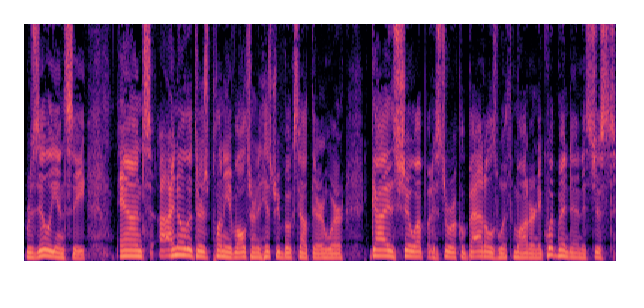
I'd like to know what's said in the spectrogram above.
resiliency. And I know that there's plenty of alternate history books out there where guys show up at historical battles with modern equipment and it's just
